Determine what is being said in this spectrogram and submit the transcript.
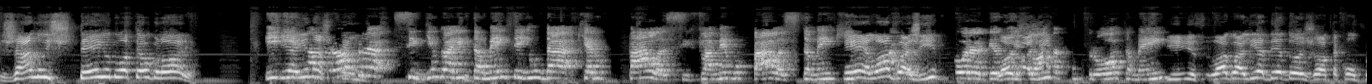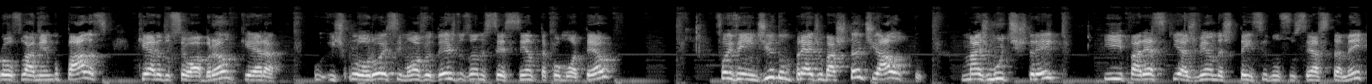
já no esteio do Hotel Glória. E, e aí nós própria, seguindo ali também tem um da que era Palace, Flamengo Palace também, que é, logo a ali. A D2J ali, comprou também. Isso, logo ali a D2J comprou o Flamengo Palace, que era do seu Abrão, que era explorou esse imóvel desde os anos 60 como hotel. Foi vendido um prédio bastante alto, mas muito estreito, e parece que as vendas têm sido um sucesso também,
